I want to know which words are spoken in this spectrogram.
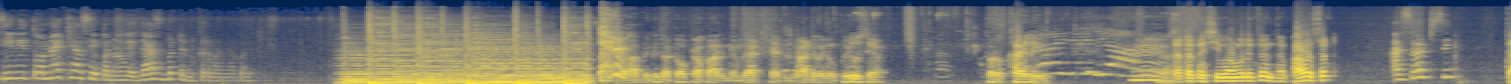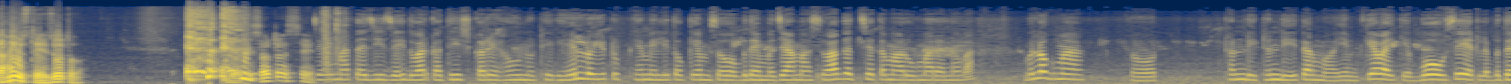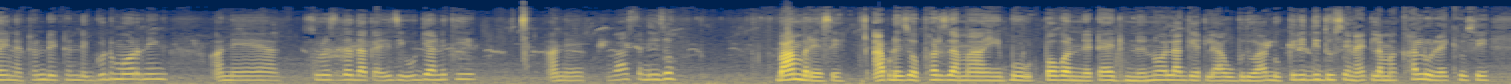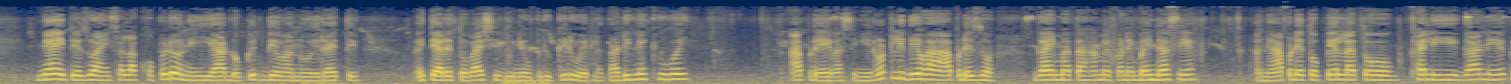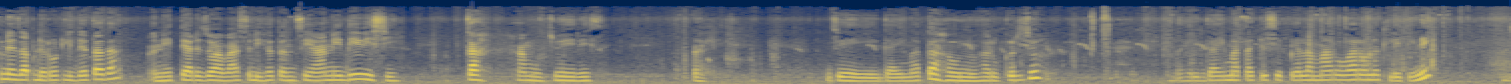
સીવી તો નાખ્યા છે પણ હવે ગાસ બટન કરવાના બાકી છે. આપણે કીધું ટોપરા પાક ને ગાંઠ છે લાડવાનું પીળું છે. થોડું ખાઈ લઈએ. સટા તો શિવા મળે તો ને ફાવે સટ આ શર્ટ છે. જ થાય જોતો છે. જય માતાજી જય દ્વારકાધીશ કરે હવનું ઠીક. હેલો યુટ્યુબ ફેમિલી તો કેમ છો? બધા મજામાં? સ્વાગત છે તમારું મારા નવા વ્લોગમાં. તો ઠંડી ઠંડી અત્યારમાં એમ કહેવાય કે બહુ છે એટલે બધાને ઠંડી ઠંડી. ગુડ મોર્નિંગ અને સુરજ દાદા કાંઈ હજી ઉગ્યા નથી. અને વાસડી જો બાંબરે છે. આપણે જો ફરજામાં અહીં બહુ પવન ને ટાઈડ ને લાગે એટલે આવું બધું આડું કરી દીધું છે ને એટલામાં ખાલું રાખ્યું છે. ન્યાય તે જો અહીં સલાખો પડ્યો ને એ આડો કરી દેવાનો હોય રાતે. અત્યારે તો વાસીદું ને એવું બધું કર્યું એટલે કાઢી નાખ્યું હોય. આપણે એ વાસીની રોટલી દેવા. આપણે જો ગાય માતા સામે કણે બાંધ્યા છે. અને આપણે તો પહેલા તો ખાલી ગાને એકને જ આપણે રોટલી દેતા હતા. અને અત્યારે જો આ વાસડી હતન છે, આની દેવી છે. કા, આમું જોઈ રહીશ. જય ગાય માતા હવનું સારું કરજો. મારી ગાય માતા કહેશે પહેલાં મારો વારો નથી લેતી નહીં.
